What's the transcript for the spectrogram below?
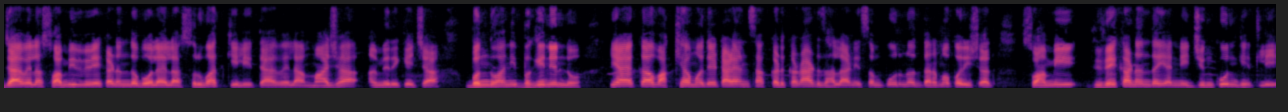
ज्यावेळेला स्वामी विवेकानंद बोलायला सुरुवात केली त्यावेळेला माझ्या अमेरिकेच्या बंधू आणि भगिनींनो या एका वाक्यामध्ये टाळ्यांचा कडकडाट झाला आणि संपूर्ण धर्म परिषद स्वामी विवेकानंद यांनी जिंकून घेतली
